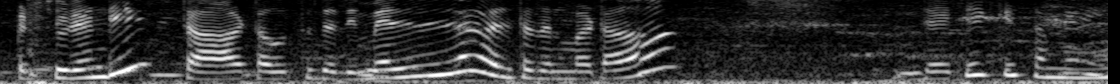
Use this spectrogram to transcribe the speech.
ఇక్కడ చూడండి స్టార్ట్ అవుతుంది అది. మెల్లగా వెళ్తుంది అనమాట ఇదైతే ఎక్కేసాం మేము.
